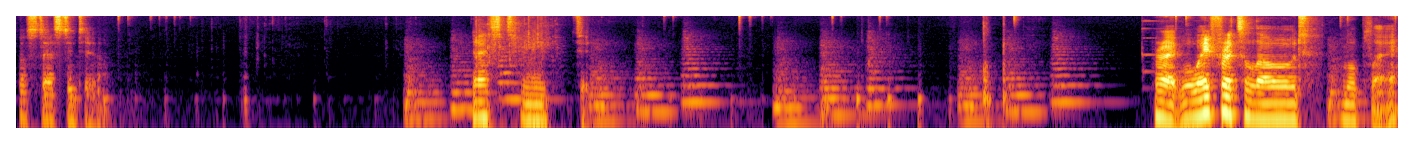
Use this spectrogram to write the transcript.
Plus Destiny 2. Destiny 2. Right, we'll wait for it to load. We'll play.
